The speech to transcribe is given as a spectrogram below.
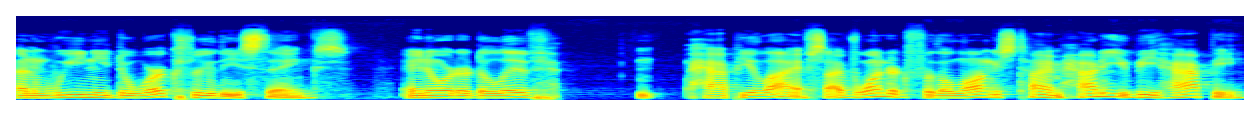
and we need to work through these things in order to live happy lives. I've wondered for the longest time how do you be happy?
